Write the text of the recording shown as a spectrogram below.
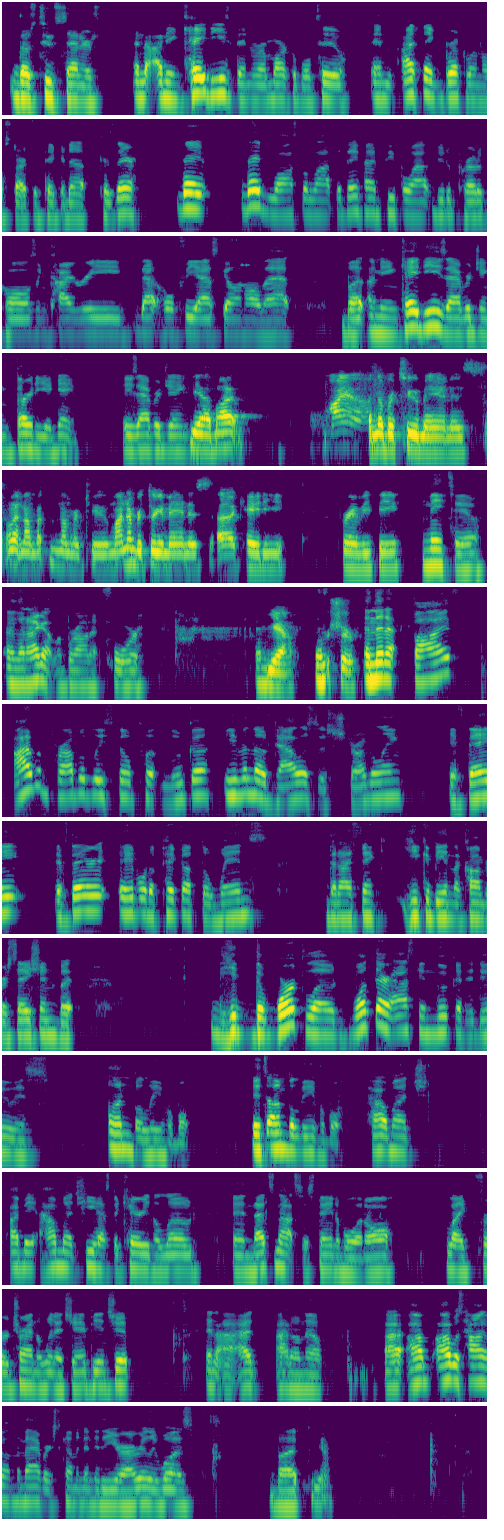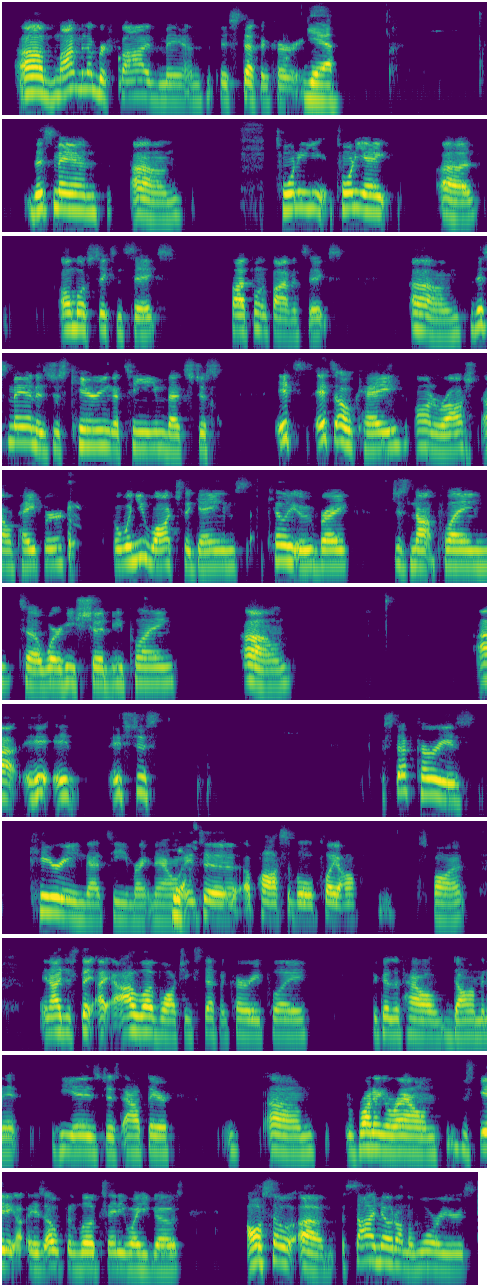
those two centers. And I mean, KD's been remarkable too, and I think Brooklyn will start to pick it up because they're they they've lost a lot, but they've had people out due to protocols and Kyrie, that whole fiasco and all that. But I mean, KD's averaging thirty a game. He's averaging. Yeah, my my uh, number two man is well, number number two. My number three man is uh, KD for MVP. Me too. And then I got LeBron at four. And, yeah, and, for sure. And then at five, I would probably still put Luka, even though Dallas is struggling. If they if they're able to pick up the wins, then I think he could be in the conversation. But he, the workload, what they're asking Luka to do is unbelievable. It's unbelievable how much I mean how much he has to carry the load and that's not sustainable at all like for trying to win a championship. And I, I, I don't know. I, I, I was high on the Mavericks coming into the year. I really was, but yeah. Um, my number five man is Stephen Curry. Yeah. This man, um, 20, 28, uh, almost six and six, 5.5 and six. Um, this man is just carrying a team that's just it's it's okay on Ross on paper, but when you watch the games, Kelly Oubre just not playing to where he should be playing. Um, uh, it, it it's just Steph Curry is carrying that team right now yeah. into a possible playoff spot, and I just think I, I love watching Stephen Curry play because of how dominant he is just out there um, running around, just getting his open looks any way he goes. Also, um, a side note on the Warriors,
